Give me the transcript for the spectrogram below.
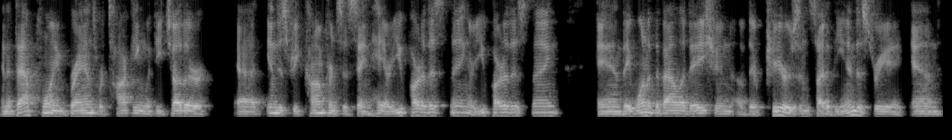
And at that point, brands were talking with each other at industry conferences saying, Hey, are you part of this thing? Are you part of this thing? And they wanted the validation of their peers inside of the industry. And,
